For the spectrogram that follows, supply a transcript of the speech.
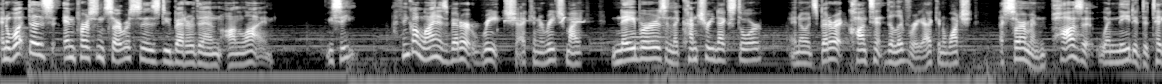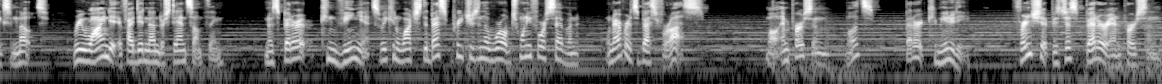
And what does in person services do better than online? You see, I think online is better at reach. I can reach my neighbors in the country next door. You know, it's better at content delivery. I can watch a sermon, pause it when needed to take some notes, rewind it if I didn't understand something. You know, it's better at convenience. We can watch the best preachers in the world 24 7 whenever it's best for us. While in person, well, it's better at community. Friendship is just better in person.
